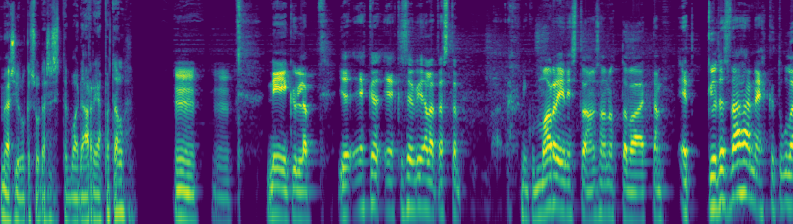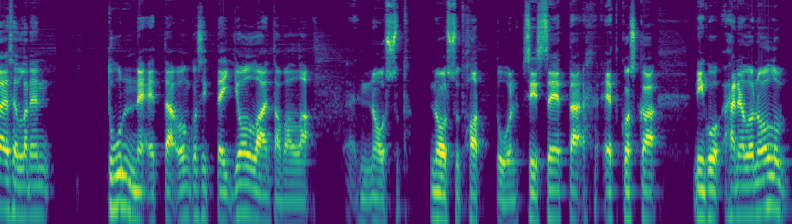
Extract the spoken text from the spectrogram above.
myös julkisuudessa sitten voidaan riepotella. Mm, mm. Niin, kyllä. Ja ehkä, ehkä se vielä tästä niin kuin Marinista on sanottava, että, että kyllä tässä vähän ehkä tulee sellainen tunne, että onko sitten jollain tavalla noussut, noussut hattuun. Siis se, että, että koska niin kuin hänellä on ollut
